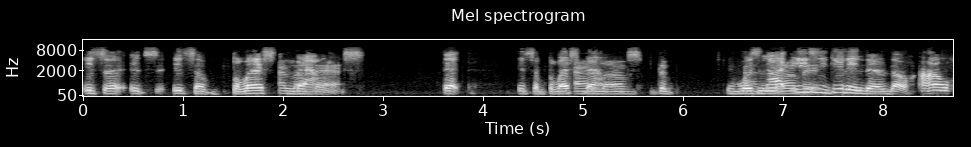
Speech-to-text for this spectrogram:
It's a it's it's a blessed balance. That. that. it's a blessed I balance. the it was I not easy it. getting there though. I don't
